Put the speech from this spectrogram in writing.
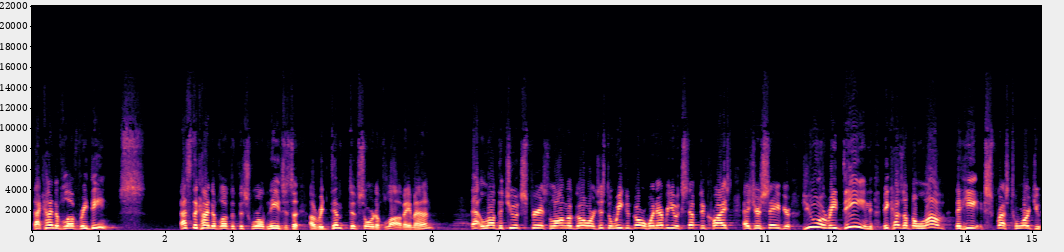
That kind of love redeems. That's the kind of love that this world needs. It's a, a redemptive sort of love. Amen? That love that you experienced long ago or just a week ago or whenever you accepted Christ as your Savior, you were redeemed because of the love that He expressed toward you.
